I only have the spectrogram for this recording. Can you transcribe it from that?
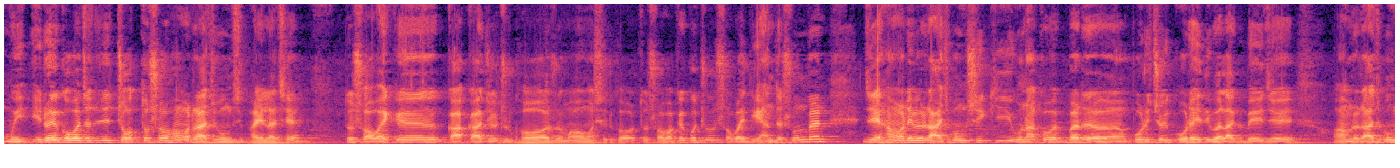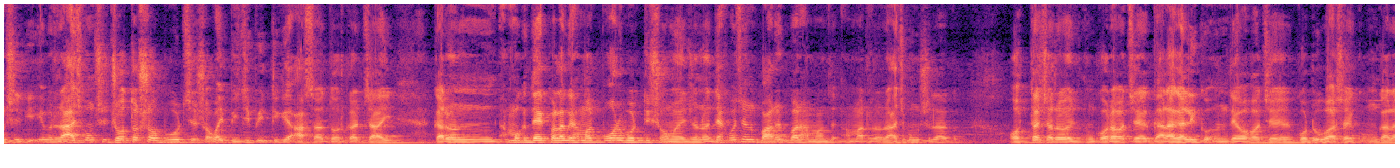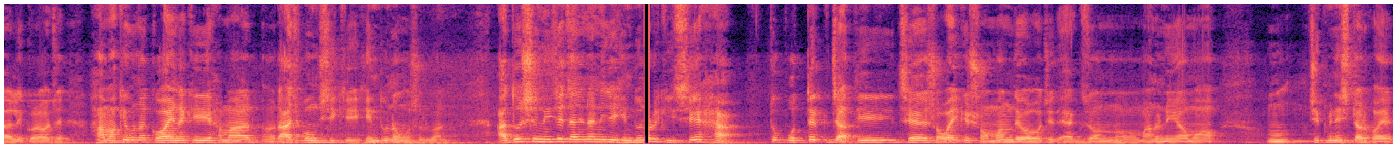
মুই এরই কবা চাচ্ছি যে যত সব আমার রাজবংশী ফাইল আছে তো সবাইকে কাকা জেঠুর ঘর মামা মাসির ঘর তো সবাইকে কচু সবাই ধ্যান দিয়ে শুনবেন যে আমার এবার রাজবংশী কি ওনাকেও একবার পরিচয় করেই দিবা লাগবে যে আমরা রাজবংশী কি এবার রাজবংশী যত সব ভোটছে সবাই বিজেপির দিকে আসার দরকার চাই। কারণ আমাকে দেখবা লাগবে আমার পরবর্তী সময়ের জন্য। দেখব যেন বারের বার আমাদের আমার রাজবংশীরা অত্যাচার করা হচ্ছে, গালাগালি দেওয়া হচ্ছে, কটু ভাষায় গালাগালি করা হচ্ছে। আমাকে ওনা কয় নাকি আমার রাজবংশী কি হিন্দু না মুসলমান? আদৌ সে নিজে জানি না নিজে হিন্দু কি? সে হ্যাঁ তো প্রত্যেক জাতি সে সবাইকে সম্মান দেওয়া উচিত, একজন মাননীয় চিফ মিনিস্টার হয়ে।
